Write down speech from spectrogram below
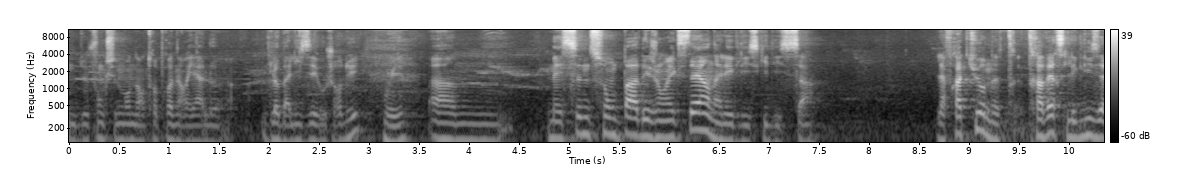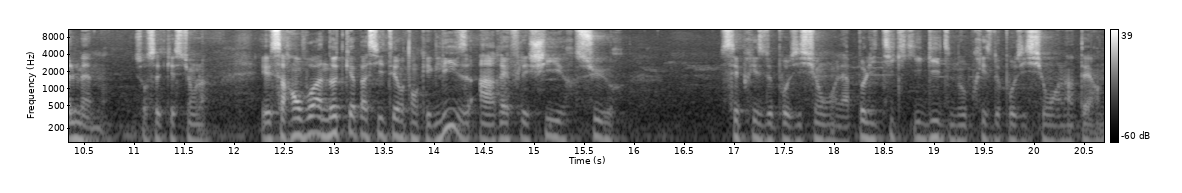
de fonctionnement d'entrepreneurial euh, globalisé aujourd'hui. Oui. Euh, mais ce ne sont pas des gens externes à l'Église qui disent ça. La fracture ne tra- traverse l'Église elle-même sur cette question-là. Et ça renvoie à notre capacité en tant qu'Église à réfléchir sur ces prises de position, la politique qui guide nos prises de position à l'interne.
